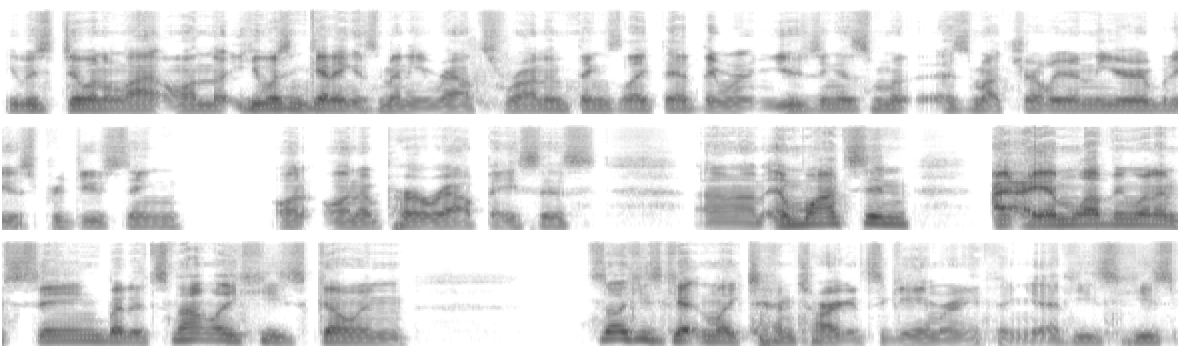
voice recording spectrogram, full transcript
he was doing a lot on the. He wasn't getting as many routes run and things like that. They weren't using as mu- as much earlier in the year, but he was producing on on a per route basis. Um, and Watson, I, I am loving what I'm seeing, but it's not like he's going it's not like he's getting like 10 targets a game or anything yet. He's he's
